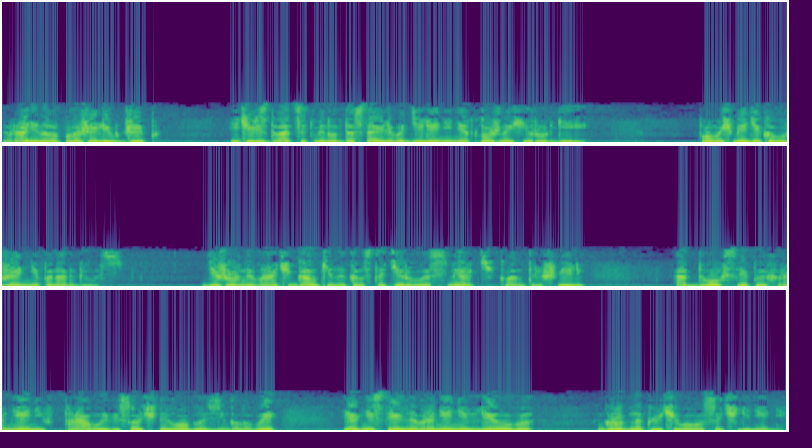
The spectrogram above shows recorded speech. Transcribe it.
Раненого положили в джип и через 20 минут доставили в отделение неотложной хирургии. Помощь медиков уже не понадобилась. Дежурный врач Галкина констатировала смерть Квантришвили от двух слепых ранений в правую височную область головы и огнестрельного ранения левого грудно-ключевого сочленения.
